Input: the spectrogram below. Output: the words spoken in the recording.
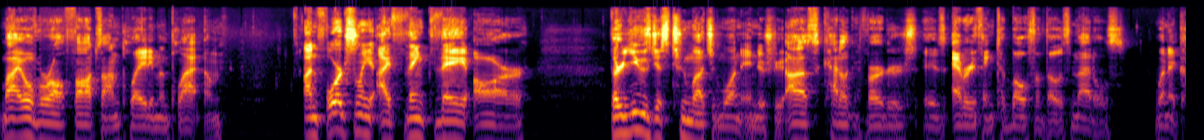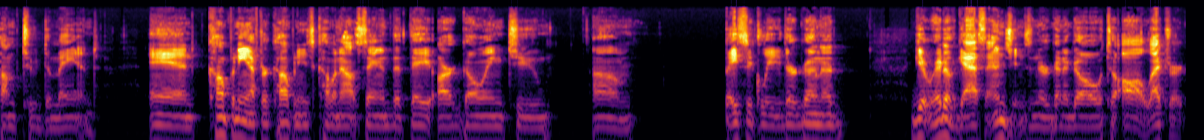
my overall thoughts on palladium and platinum. Unfortunately, I think they are they're used just too much in one industry. Us catalytic converters is everything to both of those metals when it comes to demand. And company after company is coming out saying that they are going to um, basically they're going to get rid of gas engines and they're going to go to all electric.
